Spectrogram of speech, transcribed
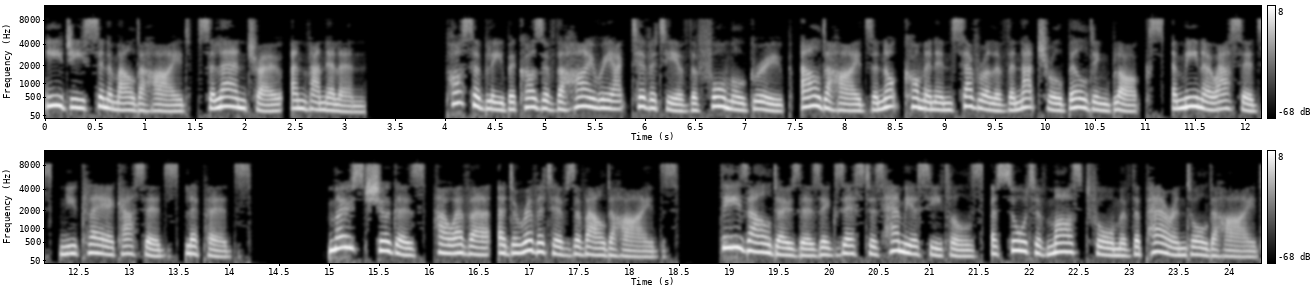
e.g. cinnamaldehyde, cilantro, and vanillin. Possibly because of the high reactivity of the formyl group, aldehydes are not common in several of the natural building blocks, amino acids, nucleic acids, lipids. Most sugars, however, are derivatives of aldehydes. These aldoses exist as hemiacetals, a sort of masked form of the parent aldehyde.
